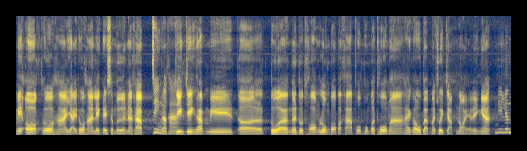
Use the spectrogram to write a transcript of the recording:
ไม่ออกโทรหาใหญ่โทรหาเล็กได้เสมอนะครับ จริงเหรอคะจริง ๆ ครับมีเอ่อตัวเงินตัวทองลงบ่อปลาคาร์ฟผมผมก็โทรมาให้เขาแบบมาช่วยจับหน่อยอะไรเงี้ย นี่เรื่อง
